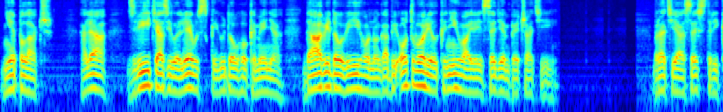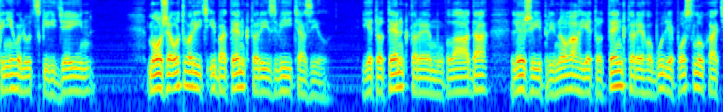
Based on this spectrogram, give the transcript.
neplač, hľa, zvíťazil lev z judovho kmeňa, Dávidov výhonok, aby otvoril knihu a jej sedem pečatí. Bratia a sestry, knihu ľudských dejín môže otvoriť iba ten, ktorý zvíťazil. Je to ten, ktorému vláda leží pri nohách, je to ten, ktorého bude poslúchať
